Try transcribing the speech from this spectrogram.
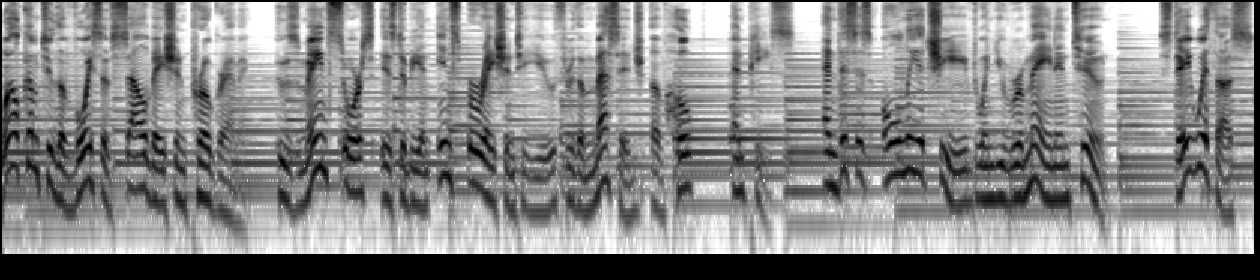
Welcome to the Voice of Salvation programming, whose main source is to be an inspiration to you through the message of hope and peace. And this is only achieved when you remain in tune. Stay with us,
